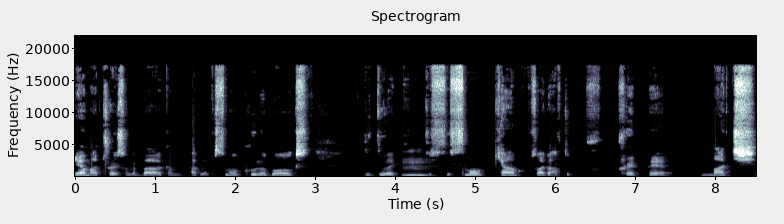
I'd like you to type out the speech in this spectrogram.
air mattress on the back and have like a small cooler box to do like Mm. just a small camp, so I don't have to prepare much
